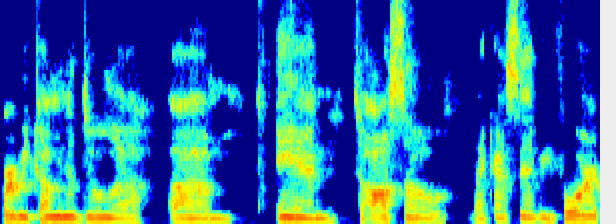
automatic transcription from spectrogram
for becoming a doula, um, and to also, like I said before,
